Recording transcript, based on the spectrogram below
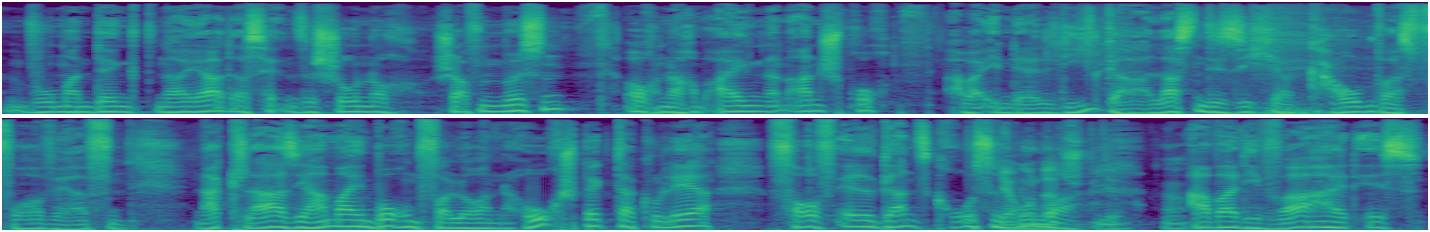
wo man denkt, naja, das hätten sie schon noch schaffen müssen, auch nach dem eigenen Anspruch. Aber in der Liga lassen die sich ja kaum was vorwerfen. Na klar, sie haben mal in Bochum verloren, hochspektakulär, VfL ganz große Nummer. Ja. Aber die Wahrheit ist,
